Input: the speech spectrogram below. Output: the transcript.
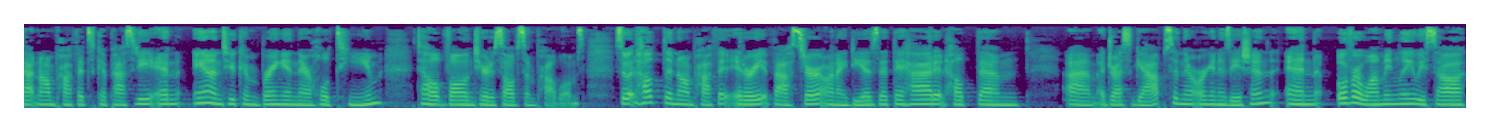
that nonprofit's capacity and and who can bring in their whole team to help volunteer to solve some problems. So it helped the nonprofit iterate faster on ideas that they had. It helped them um, address gaps in their organization, and overwhelmingly, we saw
